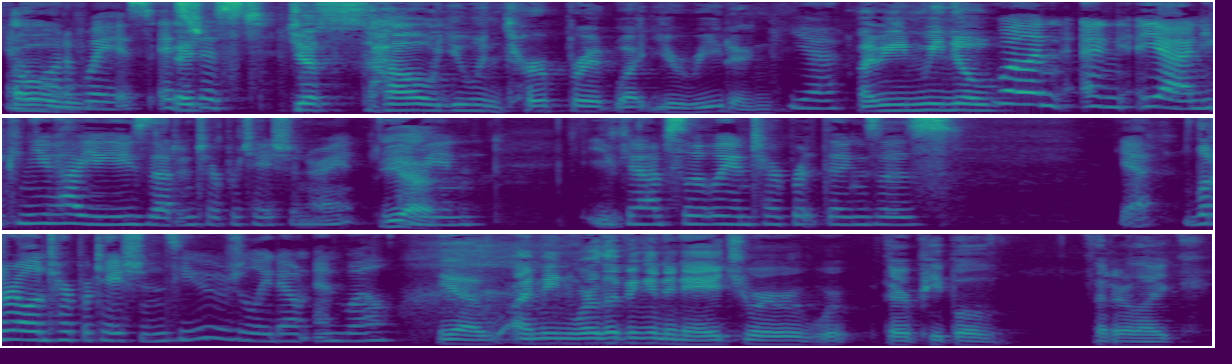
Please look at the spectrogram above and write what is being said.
in a lot of Oh, ways. It's it- just just how you interpret what you're reading. yeah. I mean, we know Well, and, and yeah, and you can you how you use that interpretation, right? Yeah. I mean, you can absolutely interpret things as yeah, literal interpretations usually don't end well. Yeah, I mean, we're living in an age where we're, there are people that are like,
